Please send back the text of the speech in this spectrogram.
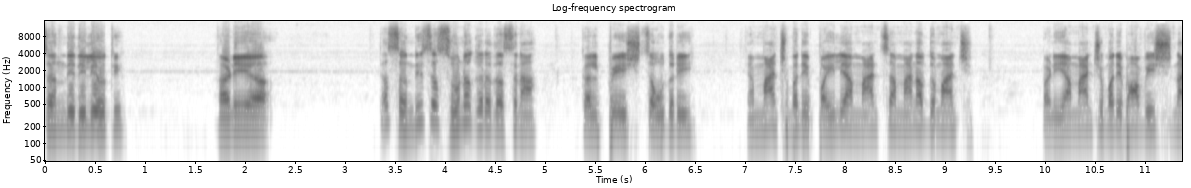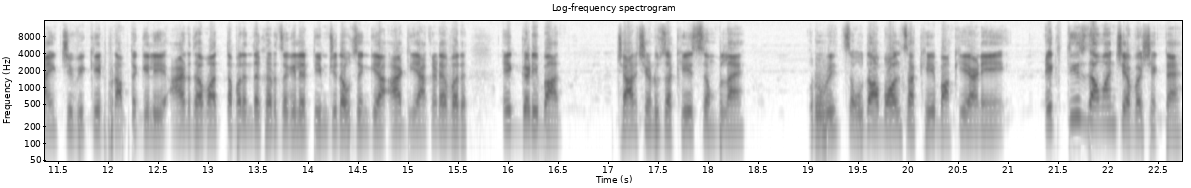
संधी दिली होती आणि त्या संधीचं सोनं करत असताना कल्पेश चौधरी या मॅचमध्ये पहिल्या मॅचचा मॅन ऑफ द मॅच पण या मॅचमध्ये भावेश नाईकची विकेट प्राप्त केली. आठ धावा आतापर्यंत खर्च केल्या टीमची धावसंख्या आठ या आकड्यावर. एक गडी बाद. चार चेंडूचा खेळ संपलाय. उर्वरित चौदा बॉलचा खेळ बाकी आणि एकतीस धावांची आवश्यकता आहे.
